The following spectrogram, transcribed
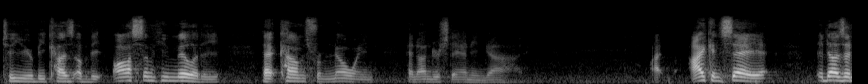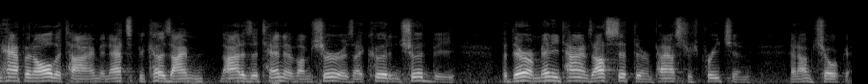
to you because of the awesome humility that comes from knowing and understanding God? I, I can say it, doesn't happen all the time, and that's because I'm not as attentive, I'm sure, as I could and should be. But there are many times I'll sit there and pastor's preaching, and I'm choking.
